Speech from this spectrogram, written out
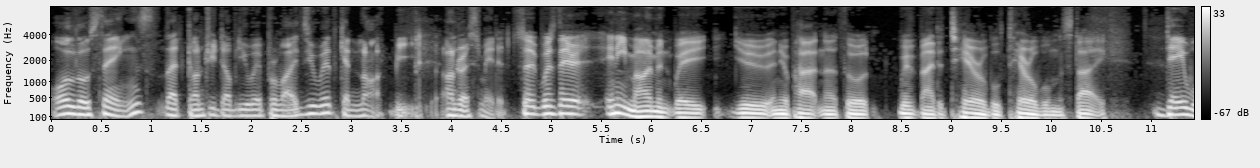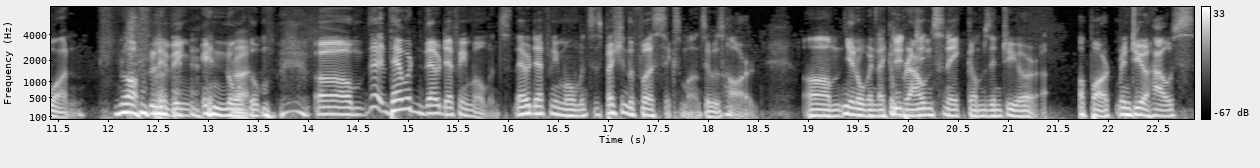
all those things that country WA provides you with cannot be underestimated. So, was there any moment where you and your partner thought we've made a terrible, terrible mistake? Day one of living in Northam. Um, there, there were there were definitely moments. There were definitely moments, especially in the first six months. It was hard. Um, you know, when like a Did- brown did- snake comes into your apartment, into your house.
